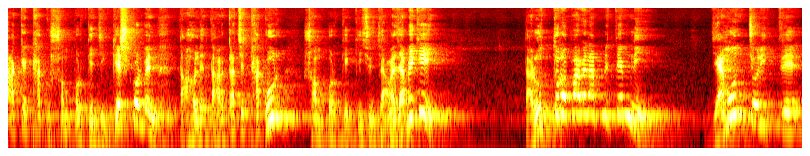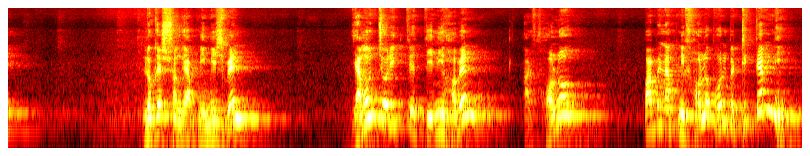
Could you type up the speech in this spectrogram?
তাকে ঠাকুর সম্পর্কে জিজ্ঞেস করবেন, তাহলে তার কাছে ঠাকুর সম্পর্কে কিছু জানা যাবে কি? তার উত্তরও পাবেন আপনি তেমনি। যেমন চরিত্রে লোকের সঙ্গে আপনি মিশবেন, যেমন চরিত্রে তিনি হবেন আর ফলও পাবেন, আপনি ফলও ফলবে ঠিক তেমনি।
